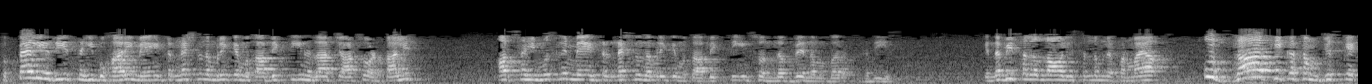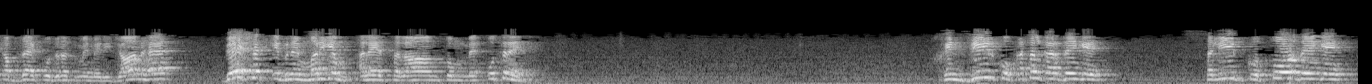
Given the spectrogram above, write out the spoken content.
تو پہلی حدیث صحیح بخاری میں انٹرنیشنل نمبرنگ کے مطابق تین ہزار چار سو اڑتالیس اور صحیح مسلم میں انٹرنیشنل نمبرنگ کے مطابق تین سو نبے نمبر حدیث کہ نبی صلی اللہ علیہ وسلم نے فرمایا، اس ذات کی قسم جس کے قبضہ قدرت میں میری جان ہے، بے شک ابن مریم علیہ السلام تم میں اترے ہیں۔ خنزیر کو قتل کر دیں گے سلیب کو توڑ دیں گے،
